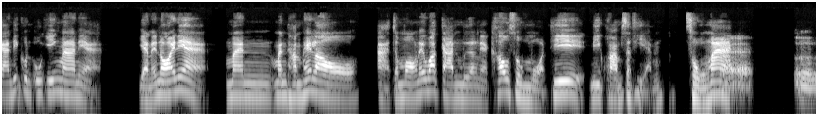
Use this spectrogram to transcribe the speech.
การที่คุณอุ้งอิงมาเนี่ย อย่างน้อยๆเนี่ย มันมันทำให้เราอาจจะมองได้ว่าการเมืองเนี่ยเข้าสู่โหมดที่มีความเสถียรสูงมากอ่าอืม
